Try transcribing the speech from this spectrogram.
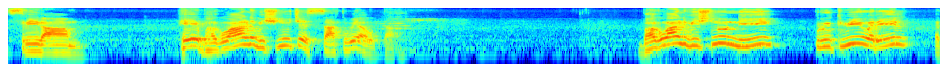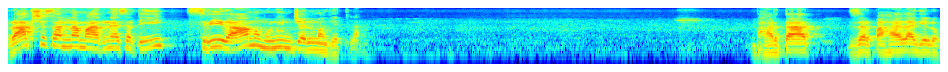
श्रीराम हे भगवान विष्णूचे सातवे अवतार. भगवान विष्णूंनी पृथ्वीवरील राक्षसांना मारण्यासाठी श्रीराम म्हणून जन्म घेतला. भारतात जर पाहायला गेलो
